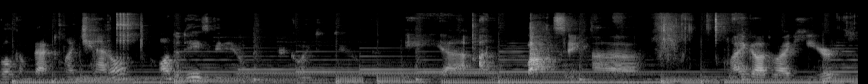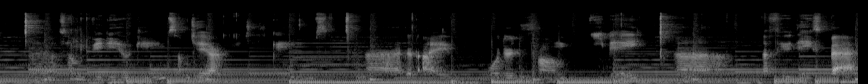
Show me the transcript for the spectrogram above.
welcome back to my channel. On today's video, we're going to do a uh, unboxing. Uh, I got right here uh, some video games, some JRPG games uh, that I ordered from eBay uh, a few days back.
